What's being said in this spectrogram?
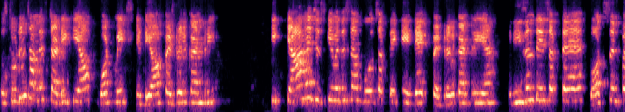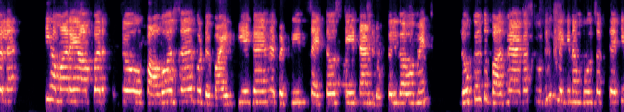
तो स्टूडेंट्स हमने स्टडी किया what makes India federal country कि क्या है जिसकी वजह से हम बोल सकते हैं कि इंडिया एक फेडरल कंट्री है। रीजन दे सकते हैं, बहुत सिंपल है, कि हमारे यहाँ पर जो पावर्स है, वो डिवाइड किए गए हैं between centre state and local government local तो बाद में आएगा स्टूडेंट्स लेकिन हम बोल सकते हैं कि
